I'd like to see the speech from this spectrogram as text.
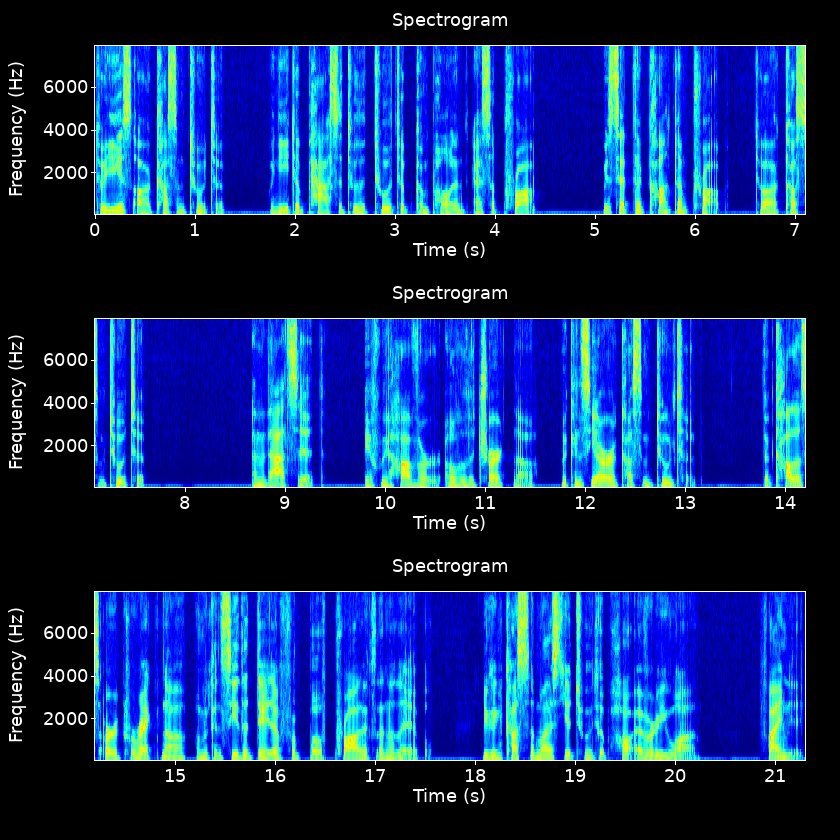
To use our custom tooltip, we need to pass it to the tooltip component as a prop. We set the content prop to our custom tooltip. And that's it. If we hover over the chart now, we can see our custom tooltip. The colors are correct now, and we can see the data for both products and the label. You can customize your tooltip however you want. Finally,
